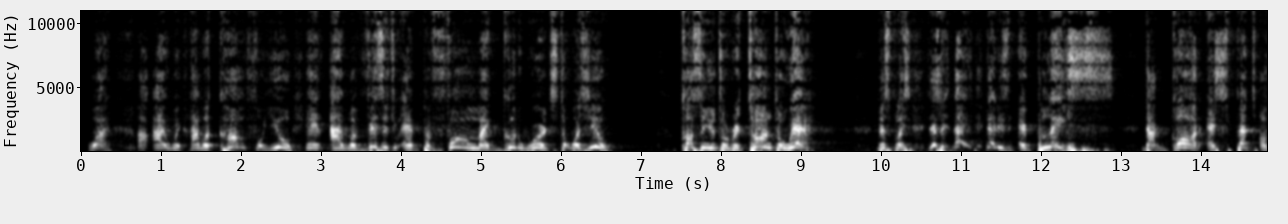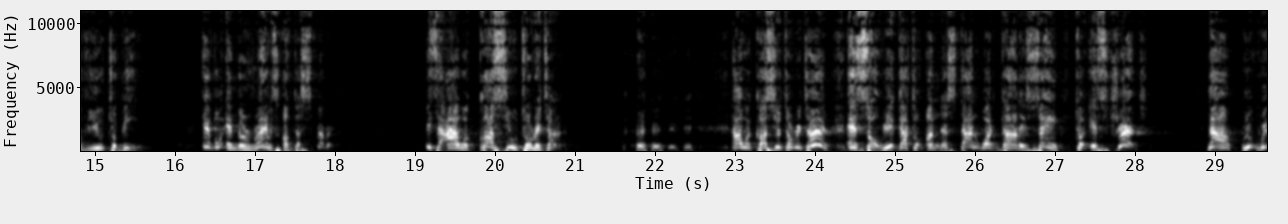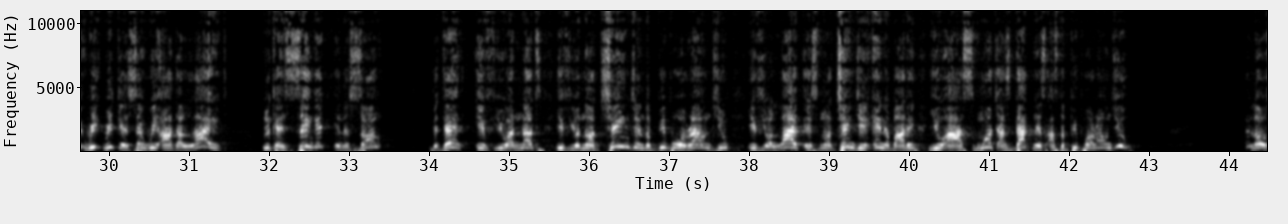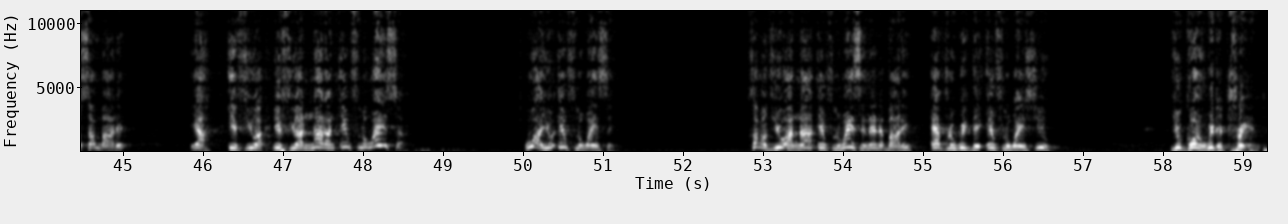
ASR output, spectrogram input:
What? I, I, will, I will come for you and I will visit you and perform my good words towards you. Causing you to return to where? This place. This is, that, that is a place that God expects of you to be. Even in the realms of the spirit. He said, I will cause you to return. I will cause you to return. And so we got to understand what God is saying to his church. Now, we, we, we can say we are the light. You can sing it in a song. But then if you are not, if you're not changing the people around you, if your life is not changing anybody, you are as much as darkness as the people around you. Hello, somebody. Yeah. If you are, if you are not an influencer, who are you influencing? Some of you are not influencing anybody. Every week they influence you. You're going with the trend.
